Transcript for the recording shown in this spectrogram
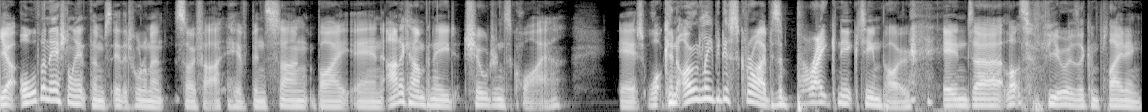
Yeah, all the national anthems at the tournament so far have been sung by an unaccompanied children's choir at what can only be described as a breakneck tempo, and uh, lots of viewers are complaining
